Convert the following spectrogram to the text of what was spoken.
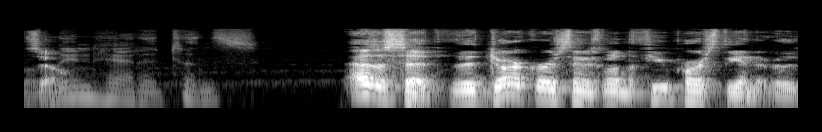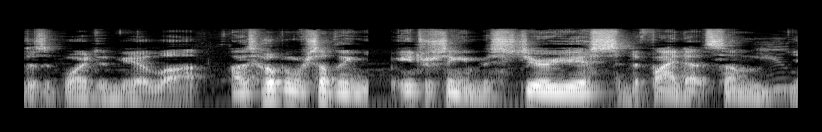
So. As I said, the Dark Urge thing was one of the few parts of the end that really disappointed me a lot. I was hoping for something interesting and mysterious, and to find out some,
